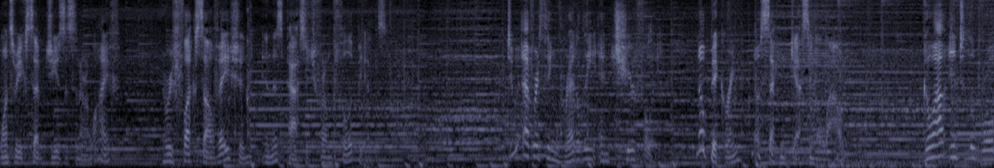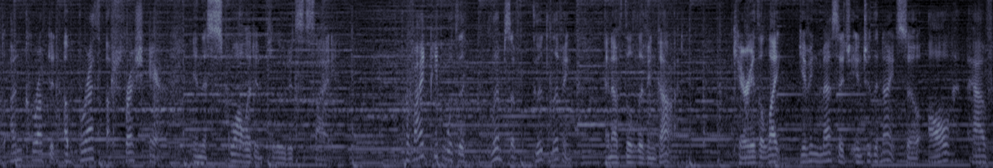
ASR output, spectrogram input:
once we accept Jesus in our life and reflect salvation in this passage from Philippians. Do everything readily and cheerfully. No bickering, no second guessing allowed. Go out into the world uncorrupted, a breath of fresh air in this squalid and polluted society. Provide people with a glimpse of good living and of the living God. Carry the light giving message into the night so all have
